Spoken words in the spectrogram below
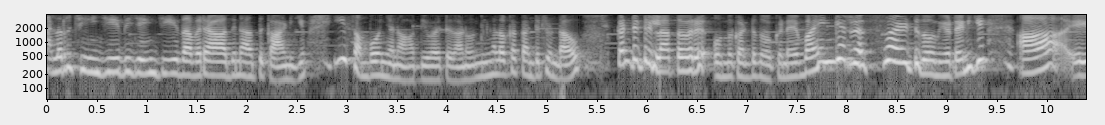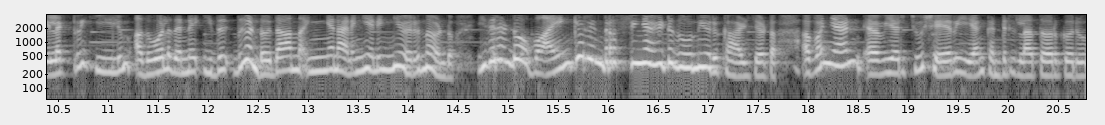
കളർ ചേഞ്ച് ചെയ്ത് ചേഞ്ച് ചെയ്ത് അവർ അതിനകത്ത് കാണിക്കും. ഈ സംഭവം ഞാൻ ആദ്യമായിട്ട് കാണും. നിങ്ങളൊക്കെ കണ്ടിട്ടുണ്ടാവും. കണ്ടിട്ടില്ലാത്തവർ ഒന്ന് കണ്ടു നോക്കണേ. ഭയങ്കര രസമായിട്ട് തോന്നി കേട്ടോ. എനിക്ക് ആ ഇലക്ട്രിക് കീലും അതുപോലെ തന്നെ ഇത് ഇത് കണ്ടോ? ഇതാ ഇങ്ങനെ അനങ്ങി അനങ്ങി വരുന്നുണ്ടോ ഇത് രണ്ടോ ഭയങ്കര ഇൻട്രസ്റ്റിംഗ് ആയിട്ട് തോന്നിയ ഒരു കാഴ്ച കേട്ടോ. അപ്പം ഞാൻ വിചാരിച്ചു ഷെയർ ചെയ്യാൻ കണ്ടിട്ടില്ലാത്തവർക്കൊരു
